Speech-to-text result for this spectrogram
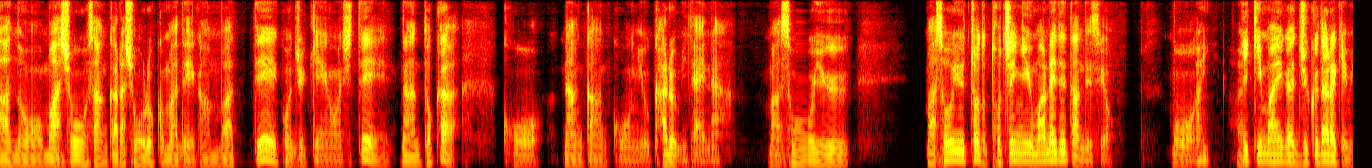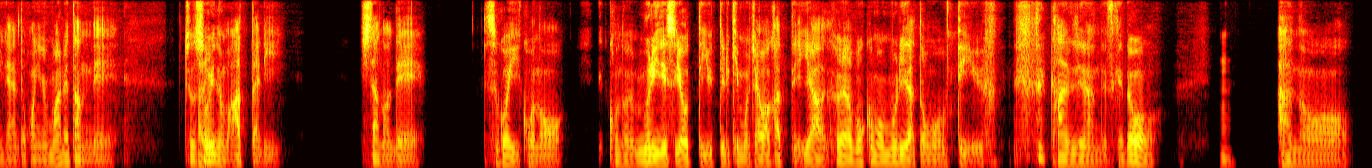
あの、まあ、小3から小6まで頑張って、こう、受験をして、なんとか、こう、難関校に受かるみたいな、まあ、そういう、まあ、そういうちょっと土地に生まれてたんですよ。もう、はいはい駅前が塾だらけみたいなところに生まれたんで、ちょっとそういうのもあったりしたので、すごいこの、この無理ですよって言ってる気持ちは分かって、いや、それは僕も無理だと思うっていう 感じなんですけど、うんあの、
